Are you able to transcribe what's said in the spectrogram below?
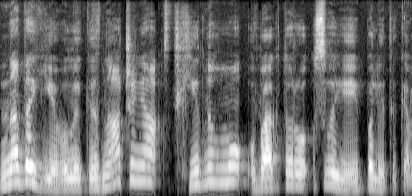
надає велике значення східному вектору своєї політики.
